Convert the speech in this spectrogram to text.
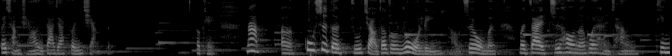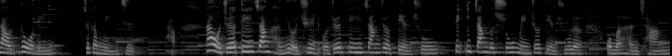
非常想要与大家分享的。OK，那呃，故事的主角叫做若琳，好，所以我们会在之后呢会很常听到若琳这个名字。好，那我觉得第一章很有趣，我觉得第一章就点出第一章的书名就点出了我们很常。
